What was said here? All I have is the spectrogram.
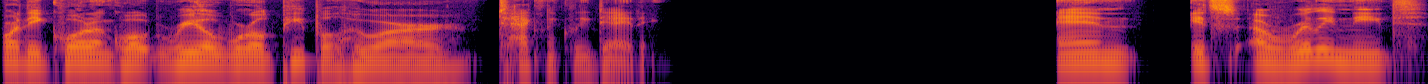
for the quote unquote real world people who are technically dating. And it's a really neat,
